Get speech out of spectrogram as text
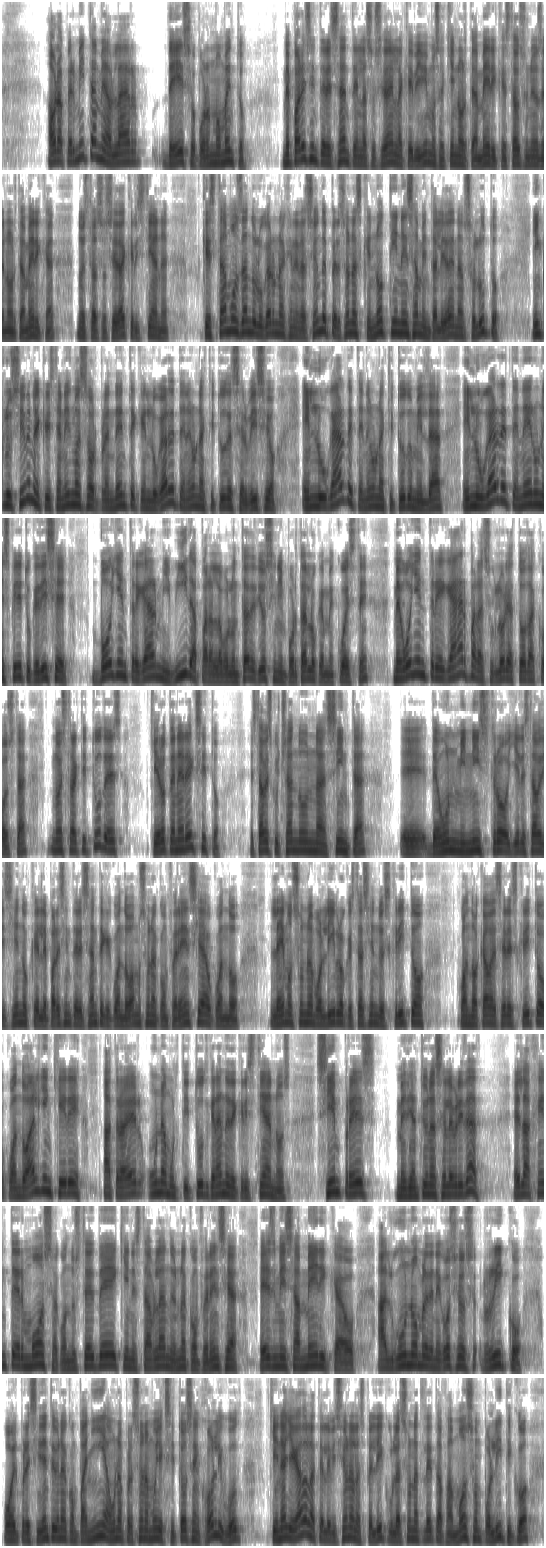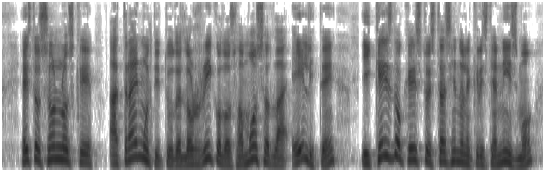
Ahora, permítame hablar de eso por un momento. Me parece interesante en la sociedad en la que vivimos aquí en Norteamérica, Estados Unidos de Norteamérica, nuestra sociedad cristiana, que estamos dando lugar a una generación de personas que no tiene esa mentalidad en absoluto. Inclusive en el cristianismo es sorprendente que en lugar de tener una actitud de servicio, en lugar de tener una actitud de humildad, en lugar de tener un espíritu que dice, voy a entregar mi vida para la voluntad de Dios sin importar lo que me cueste, me voy a entregar para su gloria a toda costa, nuestra actitud es, quiero tener éxito. Estaba escuchando una cinta eh, de un ministro y él estaba diciendo que le parece interesante que cuando vamos a una conferencia o cuando leemos un nuevo libro que está siendo escrito, cuando acaba de ser escrito, o cuando alguien quiere atraer una multitud grande de cristianos, siempre es mediante una celebridad. Es la gente hermosa. Cuando usted ve quien está hablando en una conferencia, es Miss América o algún hombre de negocios rico o el presidente de una compañía, una persona muy exitosa en Hollywood, quien ha llegado a la televisión, a las películas, un atleta famoso, un político. Estos son los que atraen multitudes, los ricos, los famosos, la élite. ¿Y qué es lo que esto está haciendo en el cristianismo?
